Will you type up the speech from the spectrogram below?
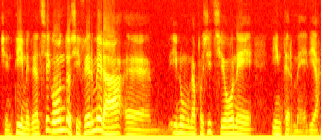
cm al secondo si fermerà eh, in una posizione intermedia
